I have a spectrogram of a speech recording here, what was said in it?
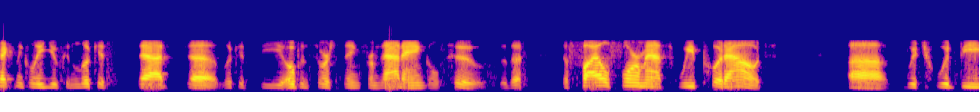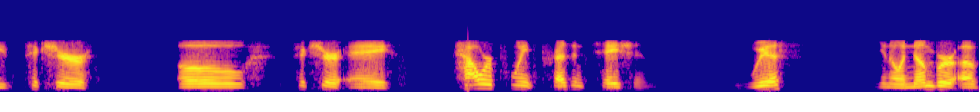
technically, you can look at that, uh, look at the open source thing from that angle too. So the the file formats we put out, uh, which would be picture, oh, picture a PowerPoint presentation with, you know, a number of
